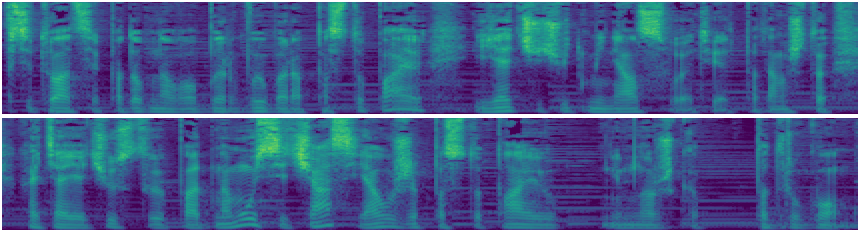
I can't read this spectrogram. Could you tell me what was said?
в ситуации подобного выбора поступаю, и я чуть-чуть менял свой ответ, потому что, хотя я чувствую по одному, сейчас я уже поступаю немножко по-другому.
